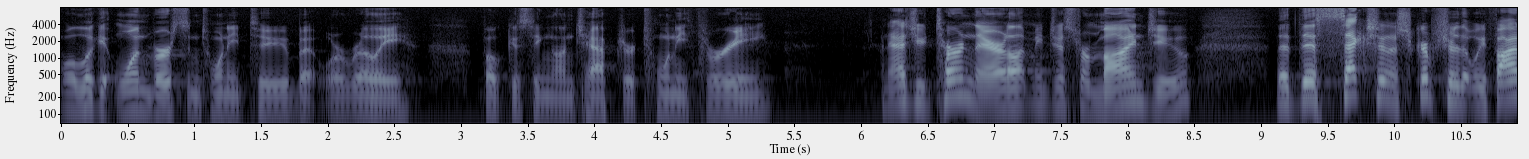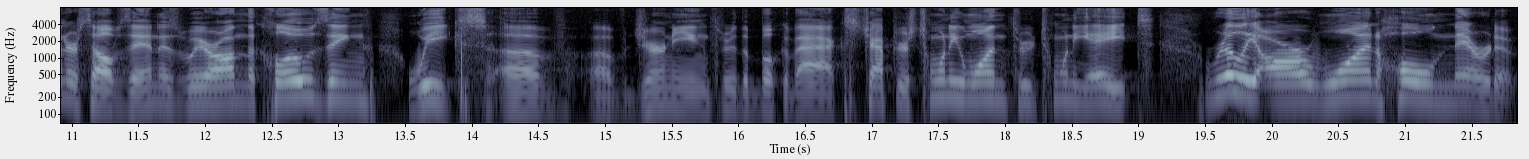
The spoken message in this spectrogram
we'll look at one verse in 22, but we're really focusing on chapter 23. And as you turn there, let me just remind you that this section of scripture that we find ourselves in is we are on the closing weeks of, of journeying through the book of Acts. Chapters 21 through 28 really are one whole narrative.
